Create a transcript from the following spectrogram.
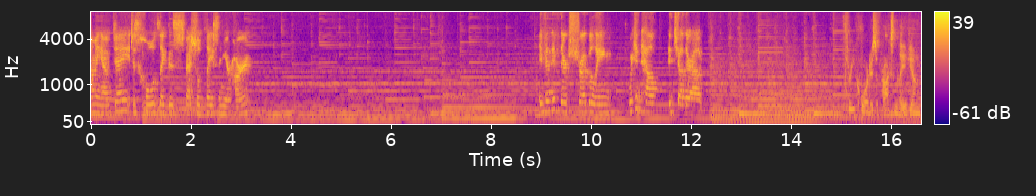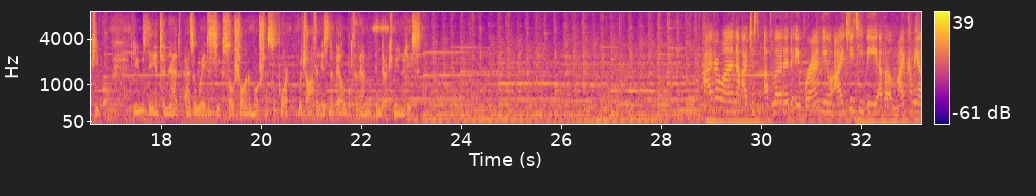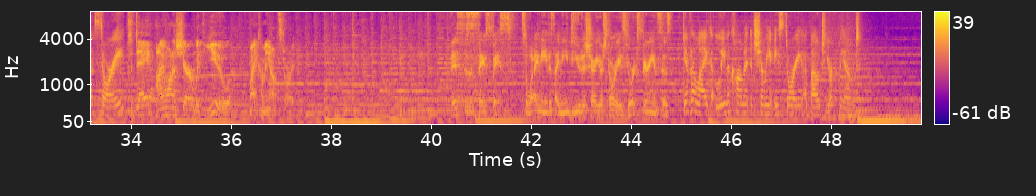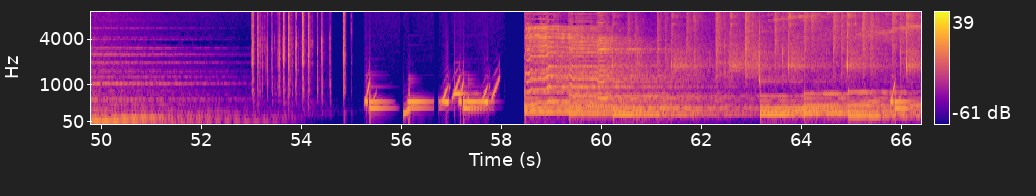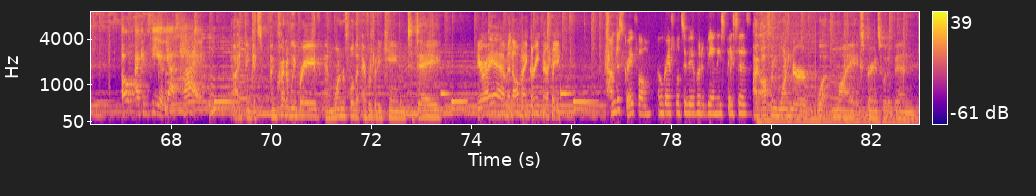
coming out day just holds like this special place in your heart. Even if they're struggling, we can help each other out. Three quarters approximately of young people use the internet as a way to seek social and emotional support, which often isn't available to them in their communities. Everyone, I just uploaded a brand new IGTV about my coming out story. Today, I want to share with you my coming out story. This is a safe space. So, what I need is I need you to share your stories, your experiences. Give it a like, leave a comment, and share me a story about your coming out. Oh, I can see you. Yes. Hi. I think it's incredibly brave and wonderful that everybody came today. Here I am in all my greenery. I'm just grateful. I'm grateful to be able to be in these spaces. I often wonder what my experience would have been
